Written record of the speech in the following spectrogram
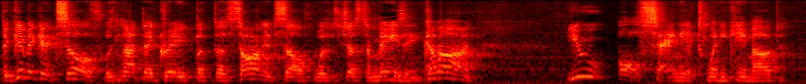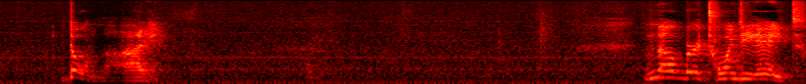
The gimmick itself was not that great, but the song itself was just amazing. Come on! You all sang it when he came out. Don't lie. Number 28.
